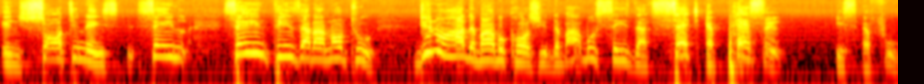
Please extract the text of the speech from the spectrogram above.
insulting and saying saying things that are not true. Do you know how the Bible calls you? The Bible says that such a person is a fool.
